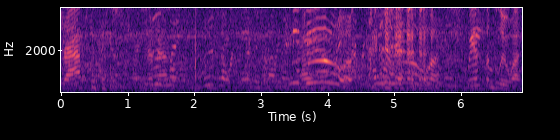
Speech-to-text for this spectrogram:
straps. Me too. we have some blue ones.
